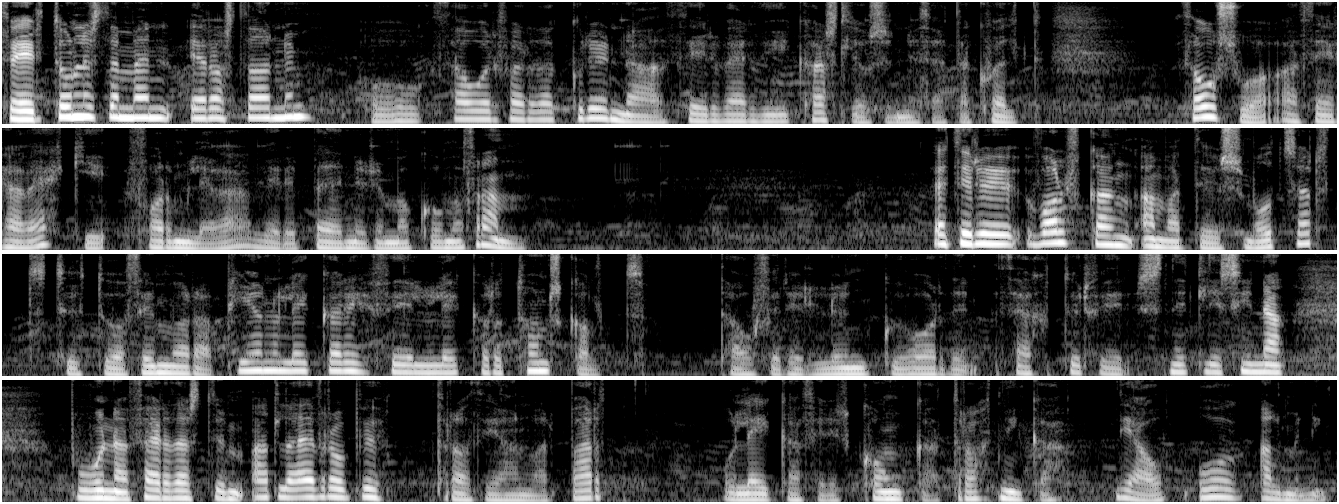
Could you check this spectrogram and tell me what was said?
Tveir tónlistamenn er á staðnum og þá er farið að gruna að þeir verði í kastljósinu þetta kvöld þó svo að þeir hafa ekki formlega verið beðnir um að koma fram. Þetta eru Wolfgang Amadeus Mozart, 25 ára píjónuleikari, fyrirleikar og tónskáld. Þá fyrir lungu orðin þektur fyrir snilli sína, búin að ferðast um alla Evrópu frá því að hann var barn og leika fyrir konga, drottninga, já og almenning.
